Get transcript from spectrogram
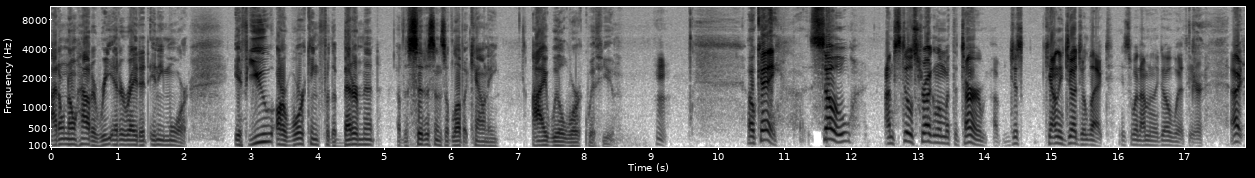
I don't know how to reiterate it anymore. If you are working for the betterment of the citizens of Lubbock County, I will work with you. Hmm. Okay, so I'm still struggling with the term. Just county judge elect is what I'm going to go with here. All right.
